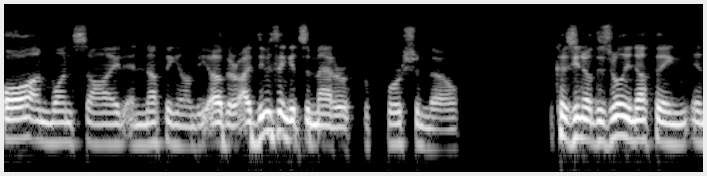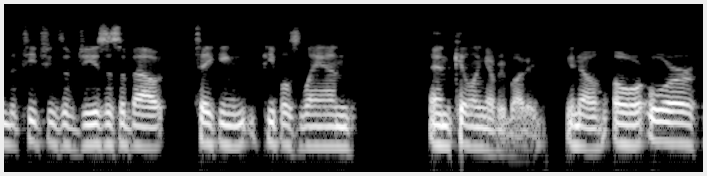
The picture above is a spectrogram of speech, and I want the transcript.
all on one side and nothing on the other. I do think it's a matter of proportion though, because, you know, there's really nothing in the teachings of Jesus about taking people's land and killing everybody, you know, or, or,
